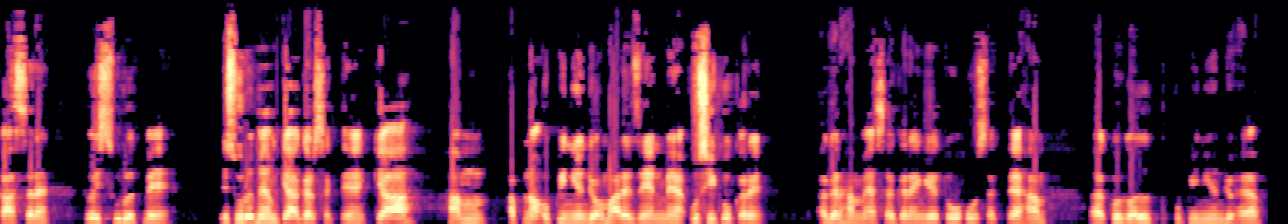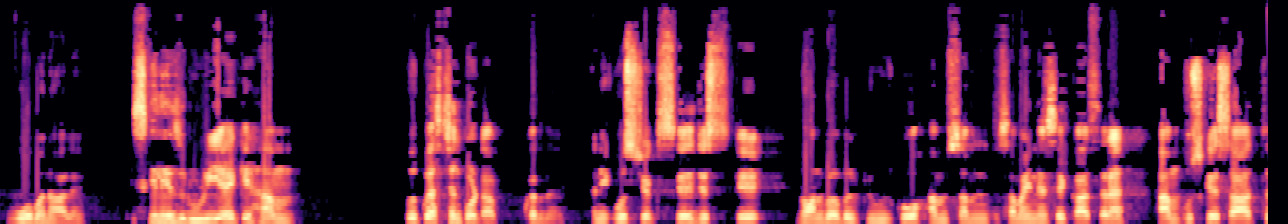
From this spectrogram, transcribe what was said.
قاصر ہیں تو اس صورت میں اس صورت میں ہم کیا کر سکتے ہیں کیا ہم اپنا اوپینین جو ہمارے ذہن میں ہے اسی کو کریں اگر ہم ایسا کریں گے تو ہو سکتا ہے ہم کوئی غلط اوپینین جو ہے وہ بنا لیں اس کے لیے ضروری ہے کہ ہم کوئی کوشچن پوٹ اپ کر دیں یعنی اس شخص کے جس کے نان وربل کیوز کو ہم سمجھنے سے قاصر ہیں ہم اس کے ساتھ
